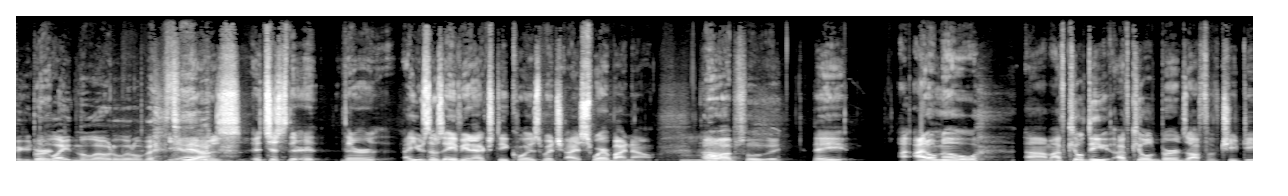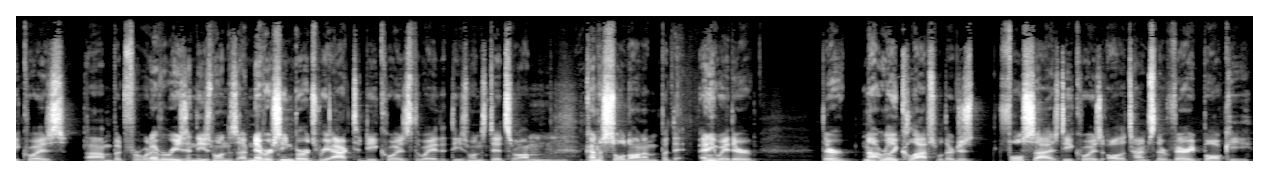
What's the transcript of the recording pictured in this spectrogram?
Figured Burn- you lighten the load a little bit. Yeah, Yeah. it was. It's just they're, it, they're. I use those Avian X decoys, which I swear by now. oh, absolutely. They, I, I don't know. Um, I've killed de- I've killed birds off of cheap decoys, um, but for whatever reason, these ones I've never seen birds react to decoys the way that these ones did. So I'm kind of sold on them. But they, anyway, they're they're not really collapsible. They're just full size decoys all the time. So they're very bulky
